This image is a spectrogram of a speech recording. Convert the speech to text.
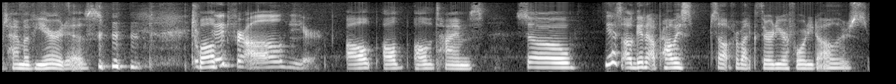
time of year it is. Twelve Good for all year. All all all the times. So yes, I'll get it. I'll probably sell it for like thirty or forty dollars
